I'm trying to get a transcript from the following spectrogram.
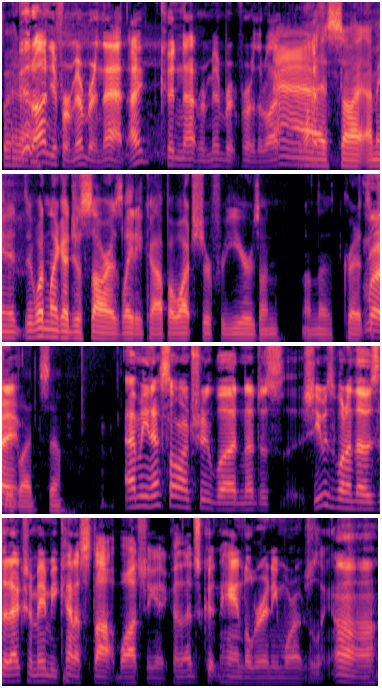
But, Good uh, on you for remembering that. I could not remember it for the life. I saw it. I mean, it, it wasn't like I just saw her as Lady Cop. I watched her for years on on the credits of True Blood. So I mean, I saw her on True Blood, and I just she was one of those that actually made me kind of stop watching it because I just couldn't handle her anymore. I was just like, uh, uh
